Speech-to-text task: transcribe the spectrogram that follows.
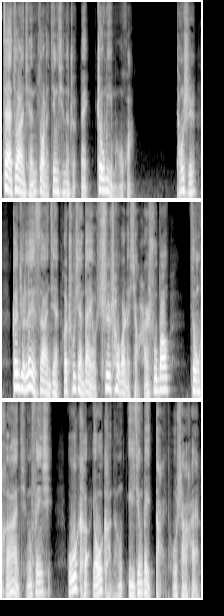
在作案前做了精心的准备，周密谋划。同时，根据类似案件和出现带有尸臭味的小孩书包，综合案情分析，吴可有可能已经被歹徒杀害了。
